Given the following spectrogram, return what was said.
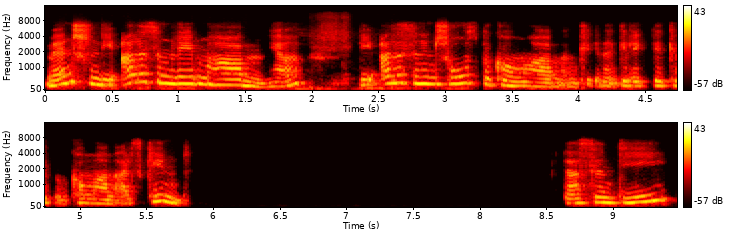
Menschen, die alles im Leben haben, ja, die alles in den Schoß bekommen haben, gelegt bekommen haben als Kind, das sind die,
